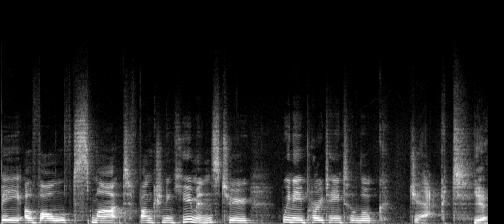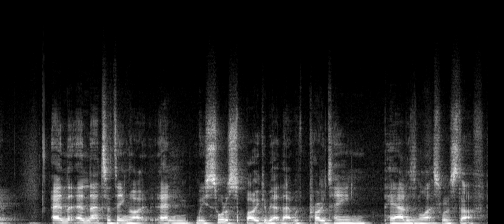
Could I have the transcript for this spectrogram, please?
be evolved, smart, functioning humans to we need protein to look jacked. Yeah. And, and that's the thing, like, and we sort of spoke about that with protein powders and all that sort of stuff.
